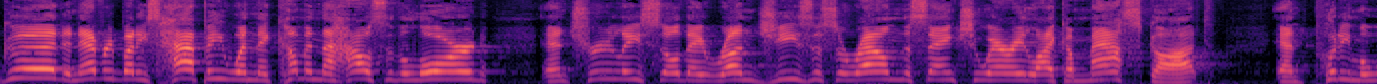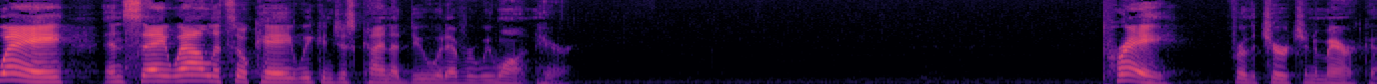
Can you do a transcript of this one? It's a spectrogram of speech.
good and everybody's happy when they come in the house of the Lord and truly, so they run Jesus around the sanctuary like a mascot and put him away and say, well, it's okay. We can just kind of do whatever we want here. Pray for the church in America.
